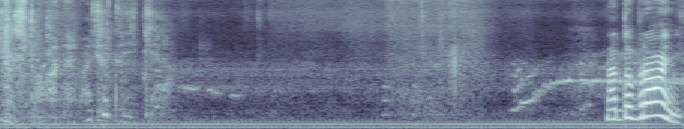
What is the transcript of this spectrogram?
Ось вони, бачите які? На добраніч.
